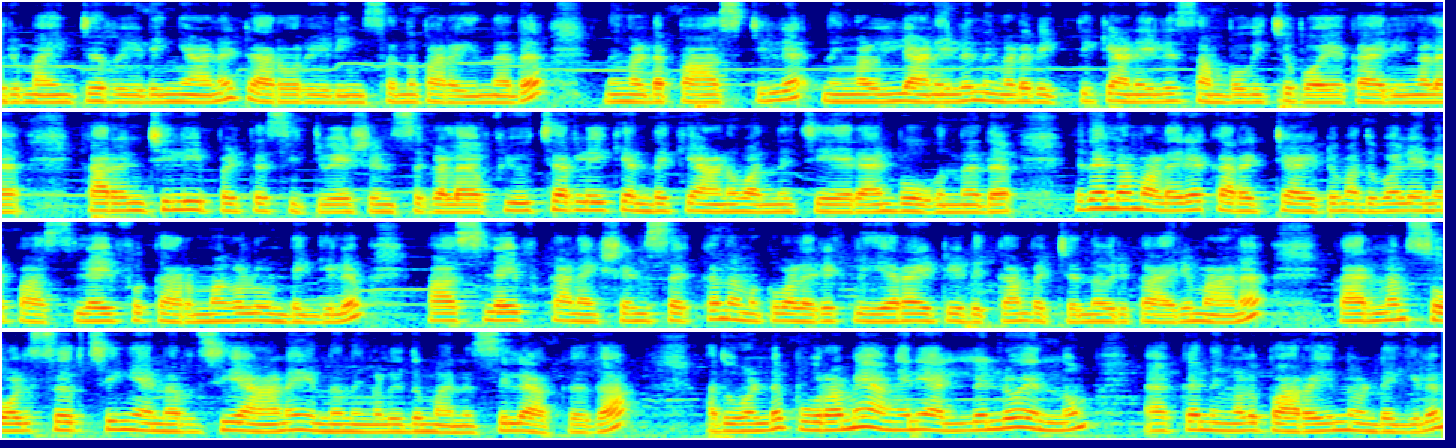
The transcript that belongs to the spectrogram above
ഒരു മൈൻഡ് റീഡിംഗ് ആണ് ടാറോ റീഡിങ്സ് എന്ന് പറയുന്നത്. നിങ്ങളുടെ പാസ്റ്റിൽ നിങ്ങളിലാണെങ്കിലും നിങ്ങളുടെ വ്യക്തിക്കാണെങ്കിലും സംഭവിച്ചു പോയ കാര്യങ്ങൾ കറന്റിലി ഇപ്പോഴത്തെ സിറ്റുവേഷൻസുകൾ ഫ്യൂച്ചറിലേക്ക് എന്തൊക്കെയാണ് വന്ന് ചേരാൻ പോകുന്നത് ഇതെല്ലാം വളരെ കറക്റ്റായിട്ടും അതുപോലെ തന്നെ പാസ്റ്റ് ലൈഫ് കർമ്മകളുണ്ടെങ്കിലും പാസ്റ്റ് ലൈഫ് കണക്ഷൻസ് ഒക്കെ നമുക്ക് വളരെ ക്ലിയർ ആയിട്ട് എടുക്കാൻ പറ്റുന്ന ഒരു കാര്യമാണ്. കാരണം സോൾ സെർച്ചിങ് എനർജിയാണ് എന്ന് നിങ്ങളിത് മനസ്സിലാക്കുക. അതുകൊണ്ട് പുറമേ അങ്ങനെ അല്ലല്ലോ എന്നും ഒക്കെ നിങ്ങൾ പറയുന്നുണ്ടെങ്കിലും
